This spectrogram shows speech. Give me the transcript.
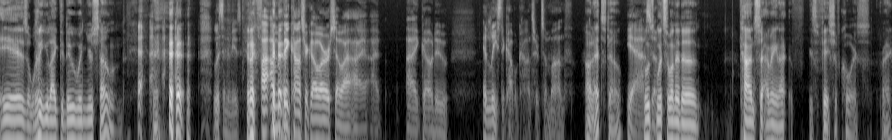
is, what do you like to do when you're stoned? Listen to music. I, I'm a big concert goer, so I, I I I go to at least a couple concerts a month. Oh, that's dope. Yeah. What's, so- what's one of the concert? I mean, I, it's Phish, of course, right?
